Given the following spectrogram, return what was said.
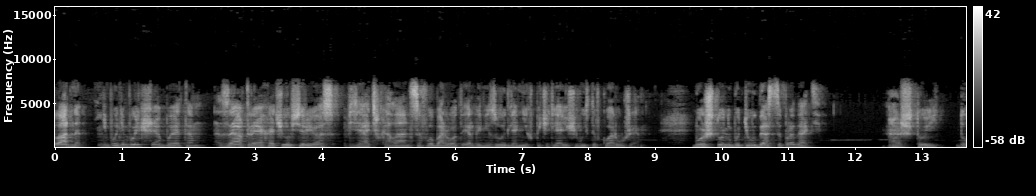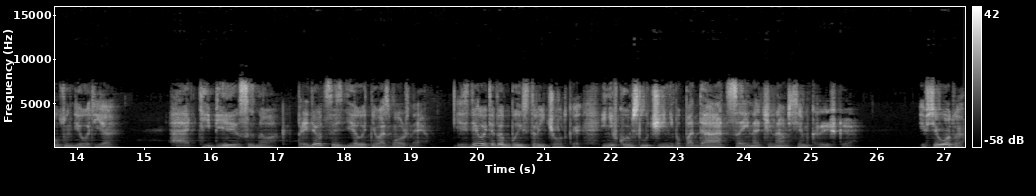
Ладно, не будем больше об этом. Завтра я хочу всерьез взять в холландцев в оборот и организую для них впечатляющую выставку оружия. Может, что-нибудь и удастся продать. А что и должен делать я? А тебе, сынок, придется сделать невозможное. И сделать это быстро и четко, и ни в коем случае не попадаться, иначе нам всем крышка. И всего-то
